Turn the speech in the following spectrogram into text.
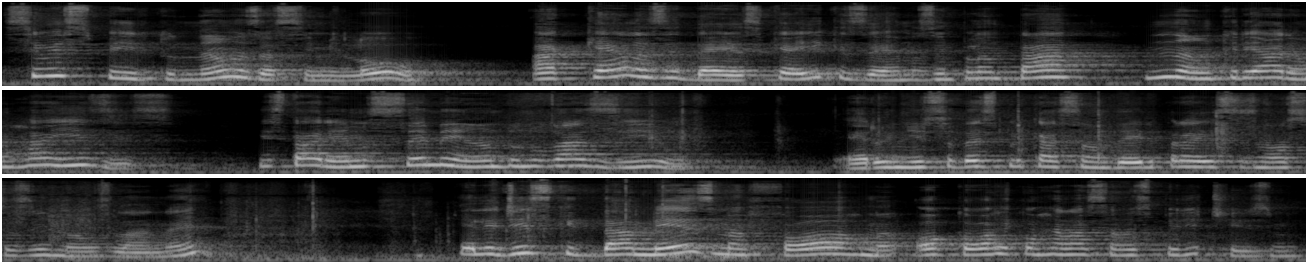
se o espírito não as assimilou, aquelas ideias que aí quisermos implantar não criarão raízes. Estaremos semeando no vazio. Era o início da explicação dele para esses nossos irmãos lá, né? Ele diz que da mesma forma ocorre com relação ao espiritismo.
